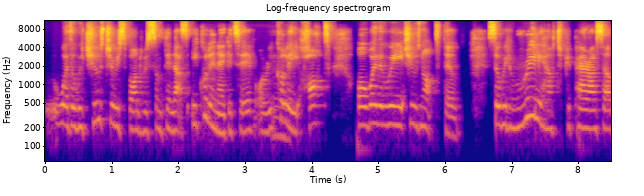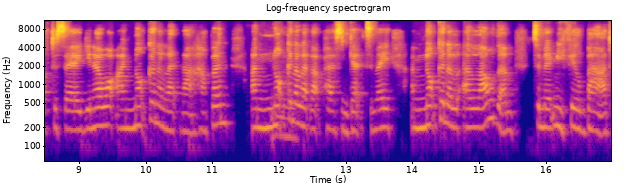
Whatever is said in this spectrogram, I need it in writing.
whether we choose to respond with something that's equally negative or equally mm. hot or whether we choose not to. So we really have to prepare ourselves to say, you know what, I'm not going to let that happen. I'm not mm. going to let that person get to me. I'm not going to allow them to make me feel bad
